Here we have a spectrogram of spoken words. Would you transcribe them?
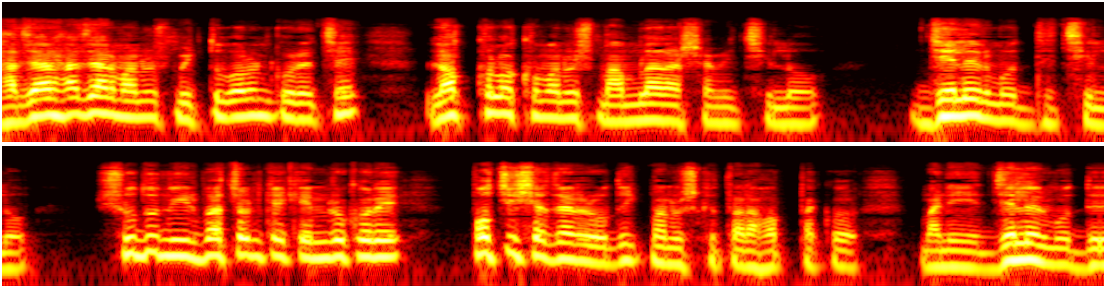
হাজার হাজার মানুষ মৃত্যুবরণ করেছে। লক্ষ লক্ষ মানুষ মামলার আসামি ছিল, জেলের মধ্যে ছিল। শুধু নির্বাচনকে কেন্দ্র করে পঁচিশ হাজারের অধিক মানুষকে তারা হত্যা মানে জেলের মধ্যে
